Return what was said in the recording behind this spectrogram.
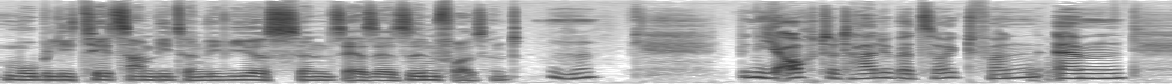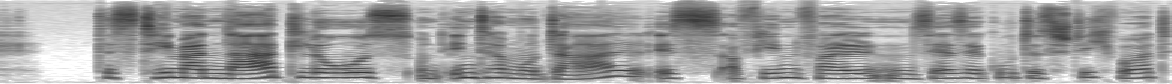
Mobilitätsanbietern, wie wir es sind, sehr, sehr sinnvoll sind. Mhm. Bin ich auch total überzeugt von. Ähm, das Thema nahtlos und intermodal ist auf jeden Fall ein sehr, sehr gutes Stichwort.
